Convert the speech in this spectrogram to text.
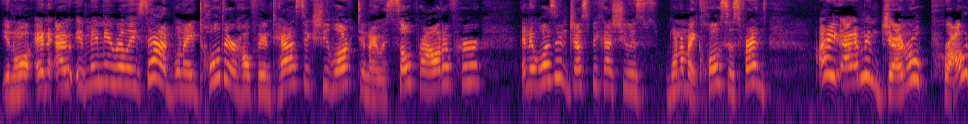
You know, and I, it made me really sad when I told her how fantastic she looked and I was so proud of her. And it wasn't just because she was one of my closest friends. I, I'm in general proud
